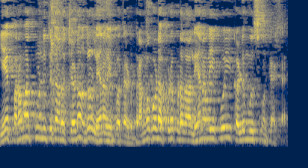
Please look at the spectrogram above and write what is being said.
ఏ పరమాత్ముడి నుంచి తాను వచ్చాడో అందులో లీనమైపోతాడు. బ్రహ్మ కూడా అప్పుడప్పుడు అలా లీనమైపోయి కళ్ళు మూసుకుంటాడట.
